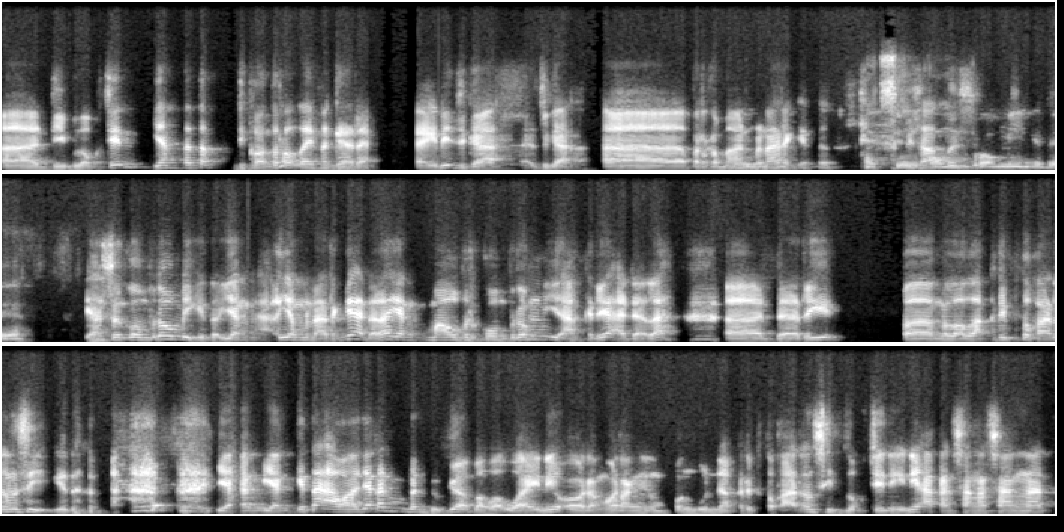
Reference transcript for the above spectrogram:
uh, di blockchain yang tetap dikontrol oleh negara. Nah ini juga juga uh, perkembangan hmm. menarik gitu. Hasil kompromi gitu ya. Ya hasil kompromi gitu. Yang yang menariknya adalah yang mau berkompromi akhirnya adalah uh, dari pengelola cryptocurrency gitu. yang yang kita awalnya kan menduga bahwa wah ini orang-orang yang pengguna cryptocurrency blockchain ini akan sangat-sangat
